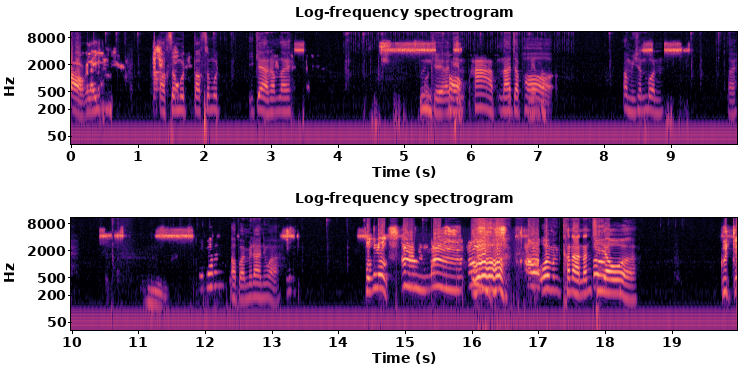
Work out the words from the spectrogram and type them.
กอกอะไรตอกสมุดตอกสมุดอีแกทำอะไร โอเคอันนี้กภาพ น่าจะพ่ออ้าวมีชั้นบน เอาไปไม่ได้นี่หว่าสกโลกอ้าวอ้าวโอ้ยโอ้ยมันขนาดนั้นเชียวอะกุญแจ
